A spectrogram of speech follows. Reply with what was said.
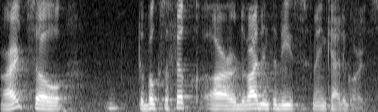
Right? So the books of fiqh are divided into these main categories.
